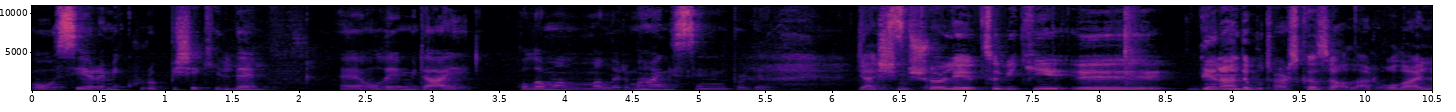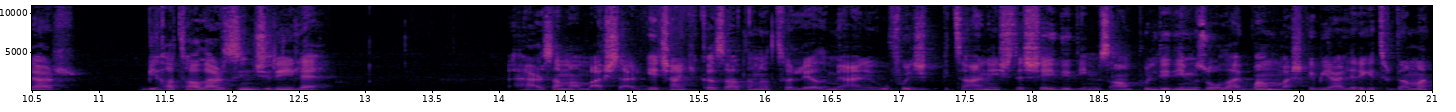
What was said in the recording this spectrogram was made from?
o CRM'i kurup bir şekilde e, olaya müdahale olamamaları mı? Hangisi senin böyle? Ya şimdi şöyle tabii ki e, genelde bu tarz kazalar, olaylar bir hatalar zinciriyle her zaman başlar. Geçenki kazadan hatırlayalım yani ufacık bir tane işte şey dediğimiz ampul dediğimiz olay bambaşka bir yerlere getirdi ama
